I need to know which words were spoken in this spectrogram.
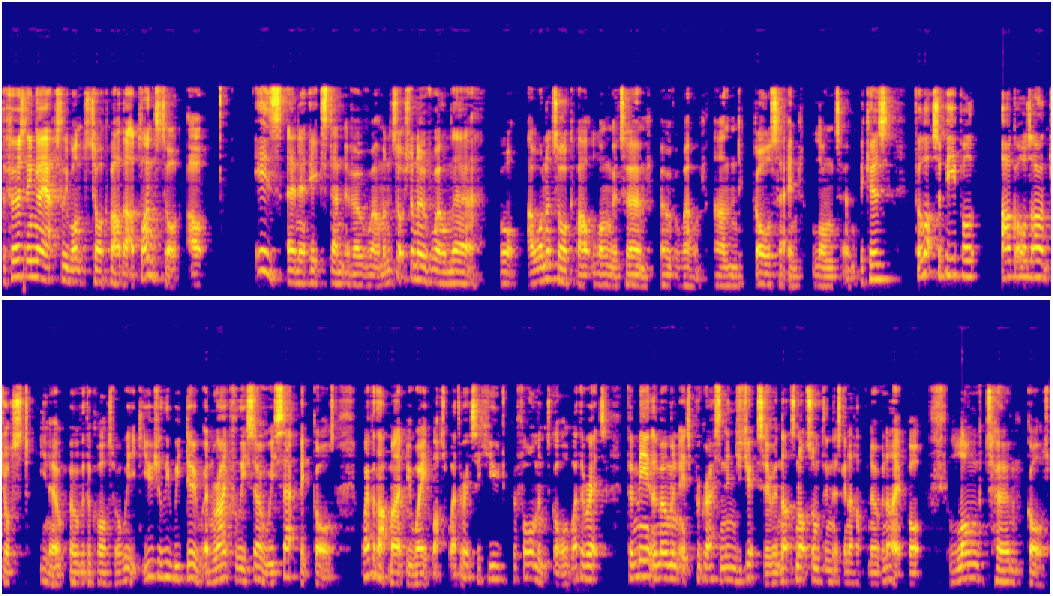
the first thing I actually want to talk about that I plan to talk about is an extent of overwhelm. And I touched on overwhelm there, but I want to talk about longer term overwhelm and goal setting long term because for lots of people, our goals aren't just, you know, over the course of a week. Usually we do, and rightfully so. We set big goals, whether that might be weight loss, whether it's a huge performance goal, whether it's, for me at the moment, it's progressing in jiu jitsu, and that's not something that's going to happen overnight, but long term goals.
